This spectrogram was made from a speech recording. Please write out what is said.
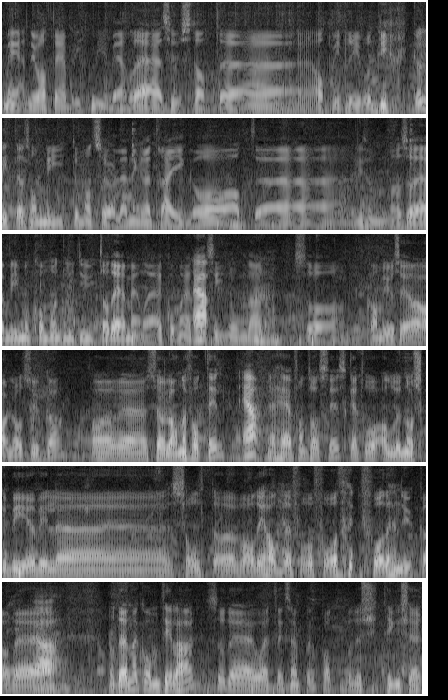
mener jo at det er blitt mye bedre. Jeg syns at, uh, at vi driver og dyrker litt en sånn myte om at sørlendinger er treige, og at uh, liksom Altså, vi må komme litt ut av det, mener jeg. Kommer jeg til Ja. å si noe om der, da. Så kan vi jo se. Arendalsuka har eh, Sørlandet fått til. Ja. Det er helt fantastisk. Jeg tror alle norske byer ville uh, solgt hva de hadde for å få, få den uka. Det, Ja. Og den er kommet til her, så det er jo et eksempel på at ting skjer.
